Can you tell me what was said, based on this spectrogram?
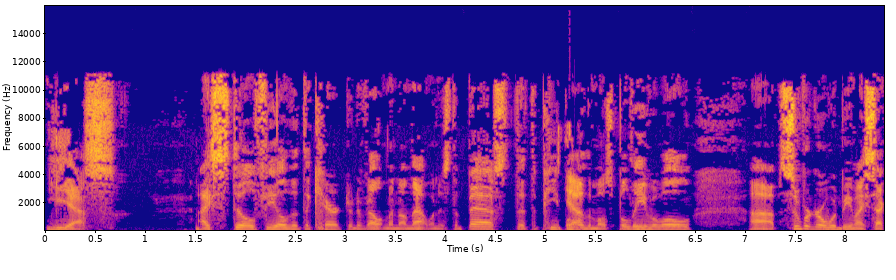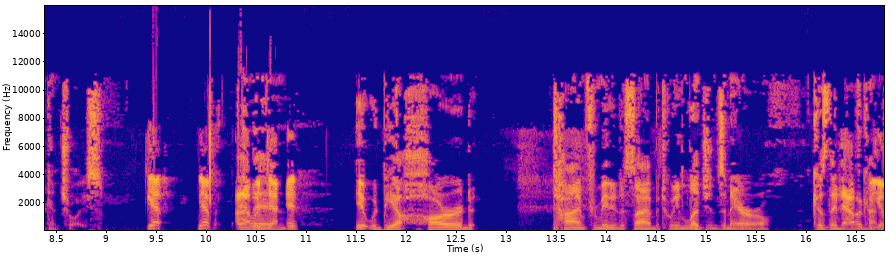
Yes. I still feel that the character development on that one is the best, that the people Yeah. are the most believable. Uh, Supergirl would be my second choice. Yep. Yep. I would, de- it, It would be a hard time for me to decide between Legends and Arrow because they that would be a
